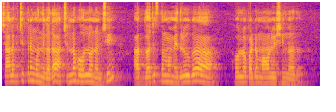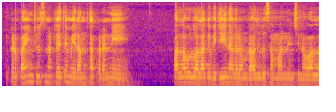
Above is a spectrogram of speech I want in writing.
చాలా విచిత్రంగా ఉంది కదా ఆ చిన్న హోల్లో నుంచి ఆ ధ్వజస్తంభం ఎదురుగా హోల్లో పడడం మామూలు విషయం కాదు. ఇక్కడ పైన చూసినట్లయితే మీరంతా అక్కడన్నీ పల్లవులు అలాగే విజయనగరం రాజులు సంబంధించిన వాళ్ళ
